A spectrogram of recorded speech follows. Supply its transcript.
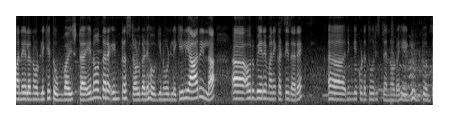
ಮನೆ ಎಲ್ಲ ನೋಡಲಿಕ್ಕೆ ತುಂಬ ಇಷ್ಟ. ಏನೋ ಒಂಥರ ಇಂಟ್ರೆಸ್ಟ್ ಒಳಗಡೆ ಹೋಗಿ ನೋಡಲಿಕ್ಕೆ. ಇಲ್ಲಿ ಯಾರಿಲ್ಲ ಅವರು ಬೇರೆ ಮನೆ ಕಟ್ಟಿದ್ದಾರೆ. ನಿಮಗೆ ಕೂಡ ತೋರಿಸ್ತೇನೆ ನೋಡುವ ಹೇಗೆ ಉಂಟು ಅಂತ.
